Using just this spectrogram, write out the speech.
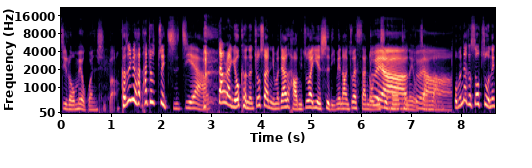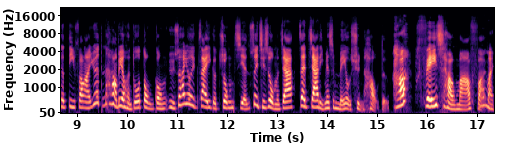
几楼没有关系吧？可是因为他他就是最直接啊，当然有可能，就算你们家好，你住在夜市里面，然后你住在三楼，也是很有可能有蟑螂。啊、我们那个时候住的那个地方啊，因为它旁边有很多栋公寓，所以它又在一个中间，所以其实我们家在家里面是没有讯号的，啊，非常麻烦。Oh my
